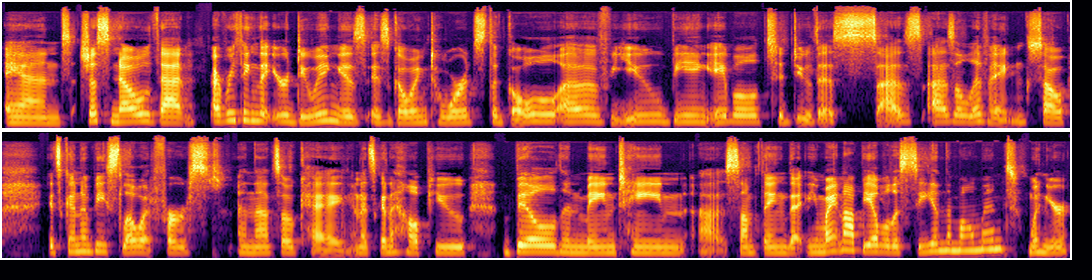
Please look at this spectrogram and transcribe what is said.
and just know that everything that you're doing is is going towards the goal of you being able to do this as as a living. So it's going to be slow at first and that's okay and it's going to help you build and maintain uh, something that you might not be able to see in the moment when you're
